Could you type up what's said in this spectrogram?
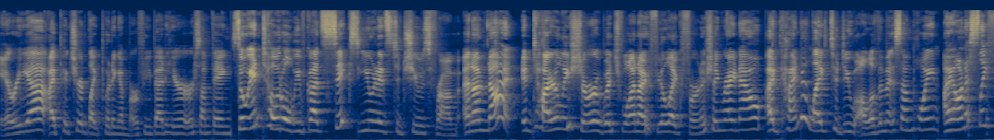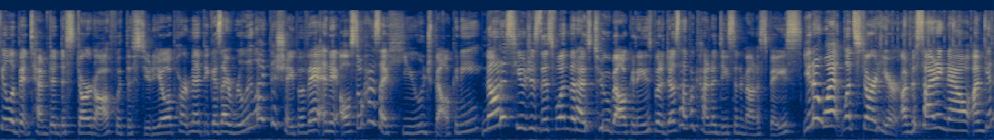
area. I pictured like putting a Murphy bed here or something. So in total, we've got six units to choose from, and I'm not entirely sure which one I feel like furnishing right now. I'd kind of like to do all of them at some point. I honestly feel a bit tempted to start off with the studio apartment because I really like the shape of it and it also has a huge balcony. Not as huge as this one that has two balconies, but it does have a kind of decent amount of space. You know what? Let's start here. I'm deciding now I'm gonna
